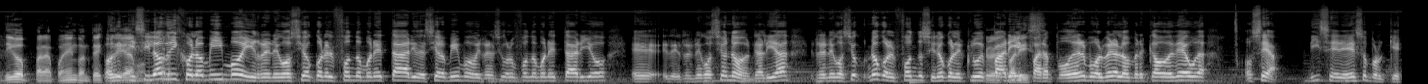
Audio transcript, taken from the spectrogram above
digo, para poner en contexto. Porque Kicillof dijo lo mismo y renegoció con el Fondo Monetario, decía lo mismo y renegoció con el Fondo Monetario. Eh, renegoció no, en realidad renegoció no con el fondo, sino con el Club, de, París, para poder volver a los mercados de deuda. O sea, dice eso porque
